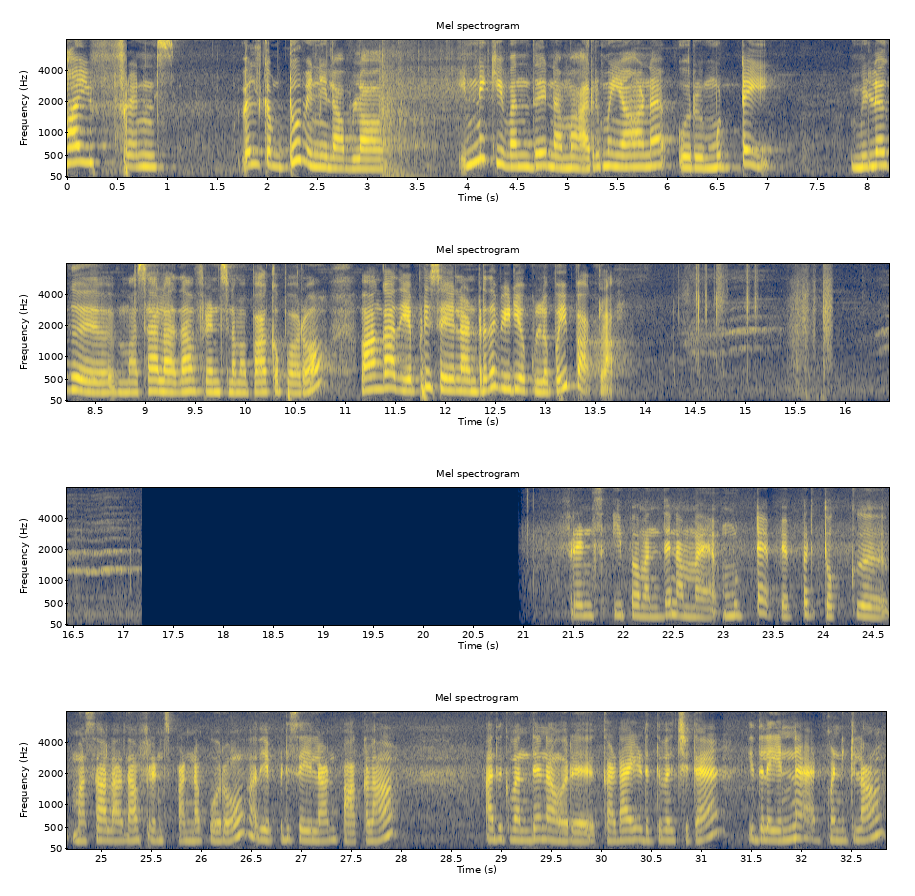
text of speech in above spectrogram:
Hi friends welcome to Vennila vlog இன்றைக்கி வந்து நம்ம அருமையான ஒரு முட்டை மிளகு மசாலா தான் ஃப்ரெண்ட்ஸ் நம்ம பார்க்க போகிறோம் வாங்க அது எப்படி செய்யலான்றதை வீடியோக்குள்ளே போய் பார்க்கலாம். ஃப்ரெண்ட்ஸ் இப்போ வந்து நம்ம முட்டை பெப்பர் தொக்கு மசாலா தான் ஃப்ரெண்ட்ஸ் பண்ண போகிறோம் அது எப்படி செய்யலான்னு பார்க்கலாம். அதுக்கு வந்து நான் ஒரு கடாய் எடுத்து வச்சுட்டேன். இதில் எண்ணெய் ஆட் பண்ணிக்கலாம்.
